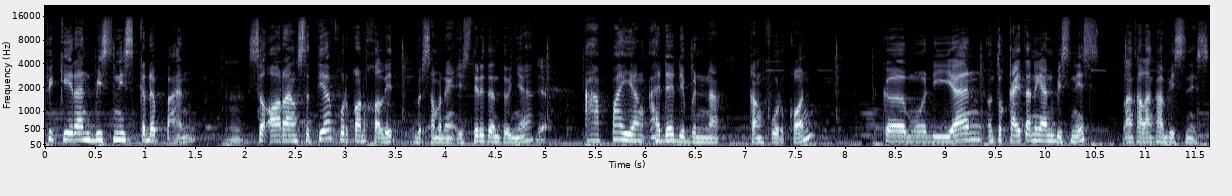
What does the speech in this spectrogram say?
pikiran bisnis ke depan seorang Setia Furkon Khalid bersama dengan istri tentunya Ya. apa yang ada di benak Kang Furkon kemudian untuk kaitan dengan bisnis langkah-langkah bisnis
